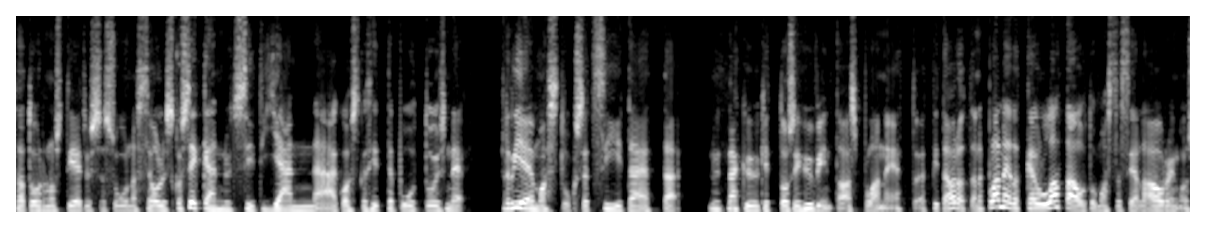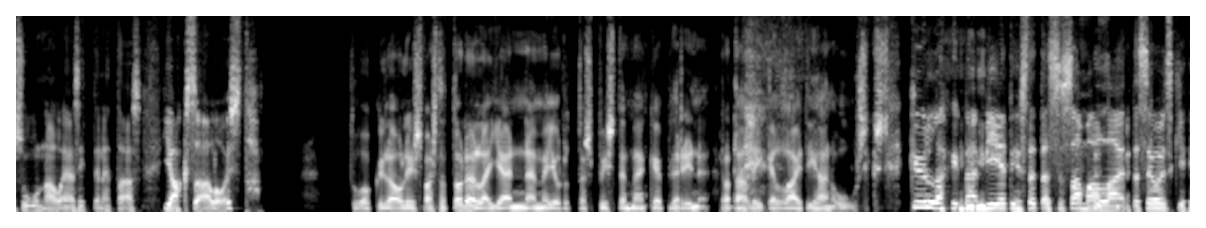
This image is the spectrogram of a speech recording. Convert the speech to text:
Saturnus tietyssä suunnassa. Olisiko sekään nyt sitten jännää, koska sitten puuttuisi ne riemastukset siitä, että nyt näkyykin tosi hyvin taas planeettoja. Että pitää odottaa, ne planeetat käy latautumassa siellä auringon suunnalla ja sitten ne taas jaksaa loistaa. Tuo kyllä olisi vasta todella jännää. Me jouduttaisiin pistämään Keplerin rataliikelait ihan uusiksi. Kyllä, mä mietin sitä tässä samalla, että se olisikin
